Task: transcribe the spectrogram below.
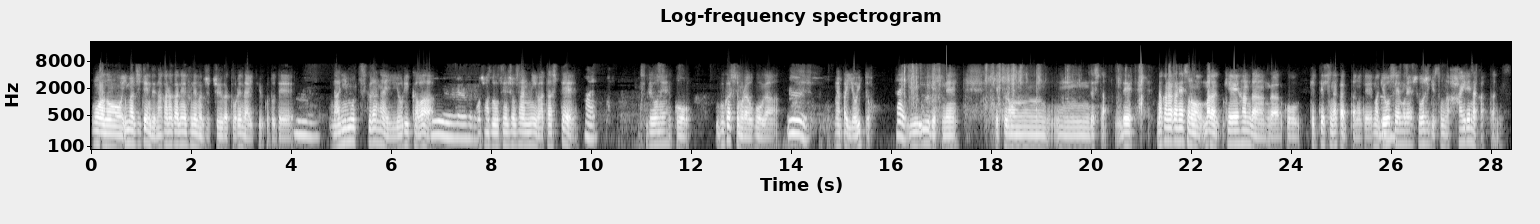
もうあの、今時点でなかなかね、船の受注が取れないということで、うん。うん。何も作らないよりかはう、ん、なるほど大。島造船所さんに渡して、はい。それをね、こう、動かしてもらう方が、うん。やっぱり良いとはい。いうですね、結論うんでした。で、なかなかね、その、まだ経営判断がこう決定しなかったので、まあ、行政もね、正直そんな入れなかったんです。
